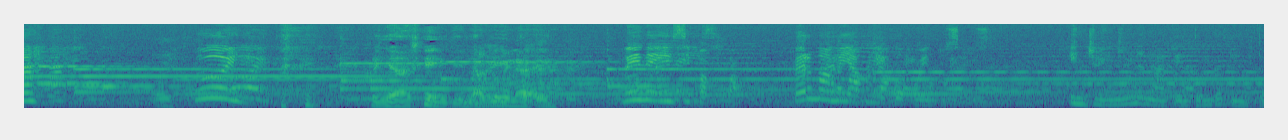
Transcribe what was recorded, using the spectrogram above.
Uy! Kunyari, hindi na Gagawin natin. May naisip ako. Pero mamaya ako na ikukwento sa'yo. Enjoy muna natin tong gabing to.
